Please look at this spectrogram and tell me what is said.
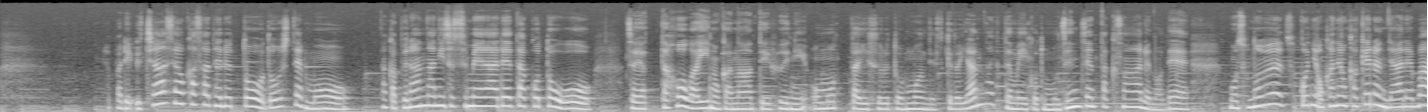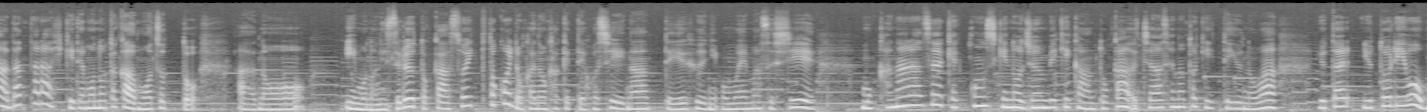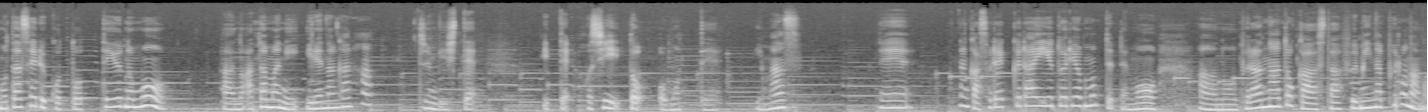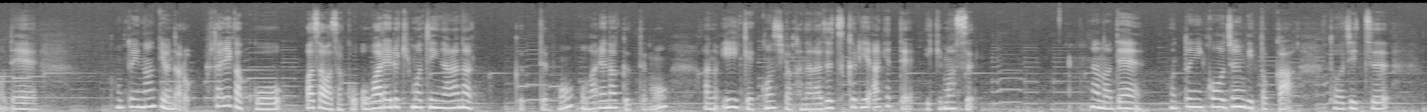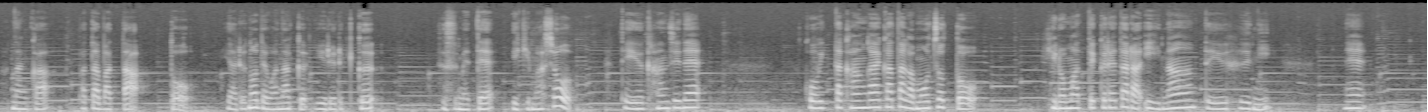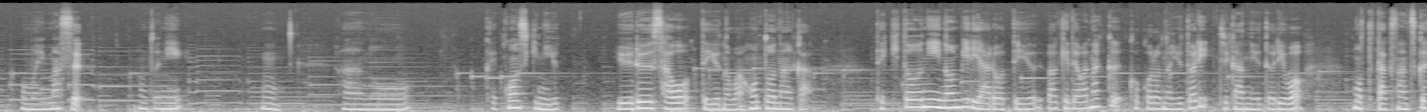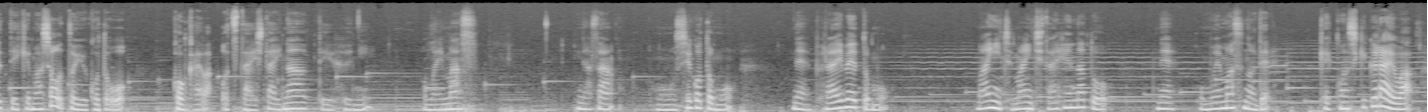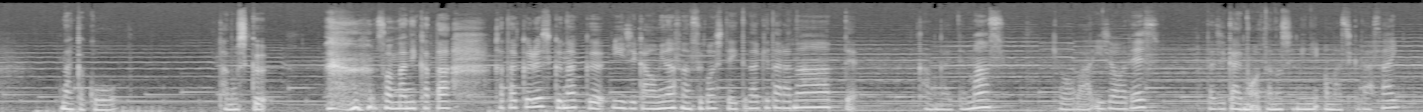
やっぱり打ち合わせを重ねるとどうしてもなんかプランナーに勧められたことをじゃあやった方がいいのかなっていうふうに思ったりすると思うんですけどやんなくてもいいことも全然たくさんあるのでもうその分そこにお金をかけるんであればだったら引き出物とかはもうちょっとあのいいものにするとかそういったところにお金をかけてほしいなっていうふうに思いますしもう必ず結婚式の準備期間とか打ち合わせの時っていうのはゆたゆとりを持たせることっていうのもあの頭に入れながら準備していってほしいと思っています。でなんかそれくらいゆとりを持っててもあのプランナーとかスタッフみんなプロなので本当に何て言うんだろう。2人がこうわざわざこう追われる気持ちにならなくっても追われなくてもあのいい結婚式を必ず作り上げていきます。なので本当にこう準備とか当日なんかバタバタとやるのではなくゆるく進めていきましょうっていう感じでこういった考え方がもうちょっと広まってくれたらいいなっていうふうにね思います。本当にうん。あの結婚式にゆゆるさをっていうのは本当なんか適当にのんびりやろうっていうわけではなく心のゆとり時間のゆとりをもっとたくさん作っていきましょうということを今回はお伝えしたいなっていうふうに思います。皆さんもうお仕事もねプライベートも毎日毎日大変だとね思いますので結婚式ぐらいはなんかこう楽しく そんなに堅堅苦しくなくいい時間を皆さん過ごしていただけたらなーって考えてます。今日は以上です。また次回もお楽しみにお待ちください。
